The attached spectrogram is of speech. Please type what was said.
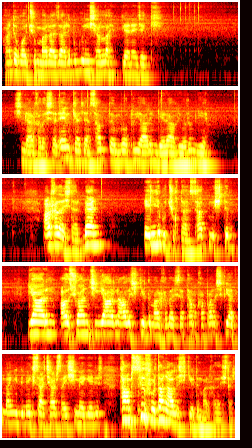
Hadi koçum Maraz Ali bugün inşallah yüklenecek. Şimdi arkadaşlar Emkel'den sattığım lotu yarın geri alıyorum. Niye? Arkadaşlar ben 50 buçuktan satmıştım. Yarın al şu an için yarına alış girdim arkadaşlar. Tam kapanış fiyatından girdim. Eksi açarsa işime gelir. Tam sıfırdan alış girdim arkadaşlar.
